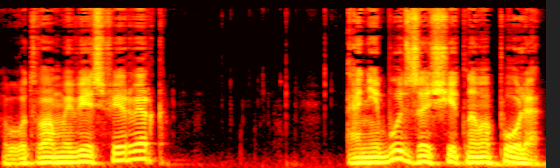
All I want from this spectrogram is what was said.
Вот вам и весь фейерверк. А не будь защитного поля,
